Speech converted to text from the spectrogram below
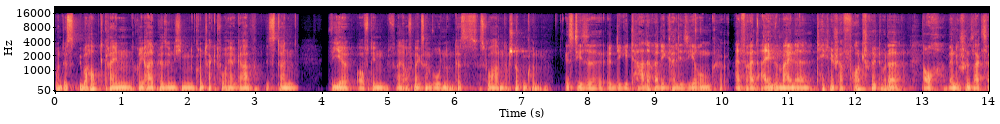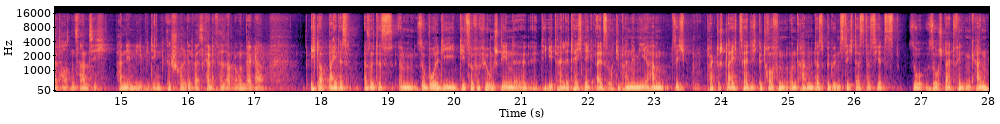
Und es überhaupt keinen realpersönlichen Kontakt vorher gab, bis dann wir auf den Fall aufmerksam wurden und das, das Vorhaben dann stoppen konnten. Ist diese äh, digitale Radikalisierung einfach ein allgemeiner technischer Fortschritt oder auch, wenn du schon sagst, 2020 pandemiebedingt geschuldet, weil es keine Versammlungen mehr gab? Ich glaube beides. Also das ähm, sowohl die, die zur Verfügung stehende digitale Technik als auch die Pandemie haben sich praktisch gleichzeitig getroffen und haben das begünstigt, dass das jetzt so, so stattfinden kann.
